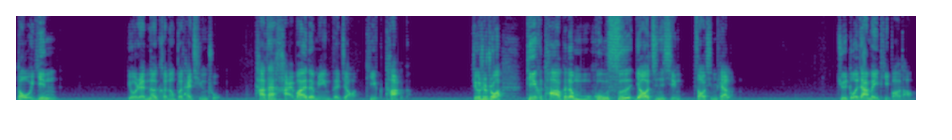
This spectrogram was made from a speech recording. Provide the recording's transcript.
抖音，有人呢可能不太清楚，它在海外的名字叫 TikTok。就是说，TikTok 的母公司要进行造芯片了。据多家媒体报道，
